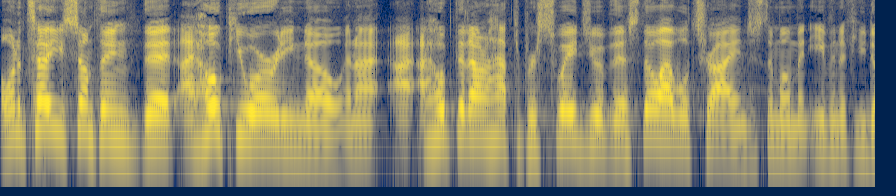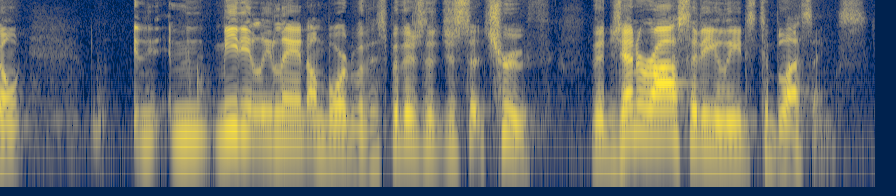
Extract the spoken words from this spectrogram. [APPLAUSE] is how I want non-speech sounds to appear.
I want to tell you something that I hope you already know, and I, I hope that I don't have to persuade you of this, though I will try in just a moment, even if you don't immediately land on board with this. But there's a, just a truth that generosity leads to blessings.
